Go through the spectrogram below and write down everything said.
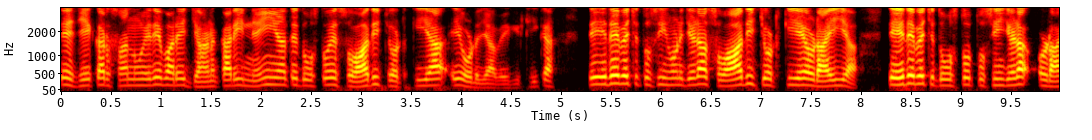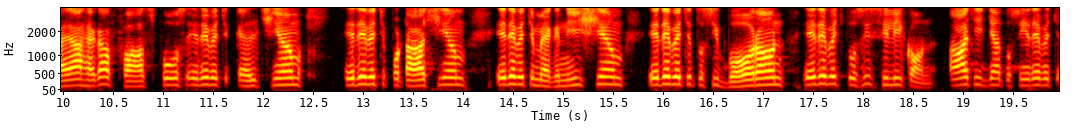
ਤੇ ਜੇਕਰ ਸਾਨੂੰ ਇਹਦੇ ਬਾਰੇ ਜਾਣਕਾਰੀ ਨਹੀਂ ਆ ਤੇ ਦੋਸਤੋ ਇਹ ਸਵਾਦ ਦੀ ਚੁਟਕੀ ਆ, ਇਹ ਉੜ ਜਾਵੇਗੀ, ਠੀਕ ਆ? ਤੇ ਇਹਦੇ ਵਿੱਚ ਤੁਸੀਂ ਹੁਣ ਜਿਹੜਾ ਸਵਾਦ ਦੀ ਚੁਟਕੀ ਹੈ ਉਡਾਈ ਆ, ਤੇ ਇਹਦੇ ਵਿੱਚ ਦੋਸਤੋ ਤੁਸੀਂ ਜਿਹੜਾ ਉਡਾਇਆ ਹੈਗਾ ਫਾਸਫੋਸ, ਇਹਦੇ ਵਿੱਚ ਕੈਲਸ਼ੀਅਮ, ਇਹਦੇ ਵਿੱਚ ਪੋਟਾਸ਼ੀਅਮ, ਇਹਦੇ ਵਿੱਚ ਮੈਗਨੀਸ਼ੀਅਮ, ਇਹਦੇ ਵਿੱਚ ਤੁਸੀਂ ਬੋਰੋਨ, ਇਹਦੇ ਵਿੱਚ ਤੁਸੀਂ ਸਿਲੀਕਨ ਆ ਚੀਜ਼ਾਂ ਤੁਸੀਂ ਇਹਦੇ ਵਿੱਚ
